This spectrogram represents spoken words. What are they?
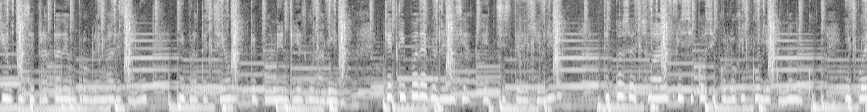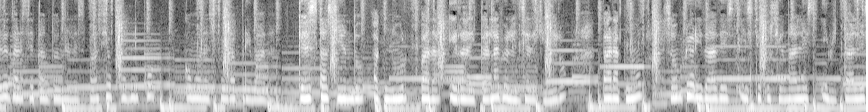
tiempo se trata de un problema de salud y protección que pone en riesgo la vida. ¿Qué tipo de violencia existe de género? Tipo sexual, físico, psicológico y económico, y puede darse tanto en el espacio público como en la esfera privada. ¿Qué está haciendo ACNUR para erradicar la violencia de género? Para ACNUR son prioridades institucionales y vitales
